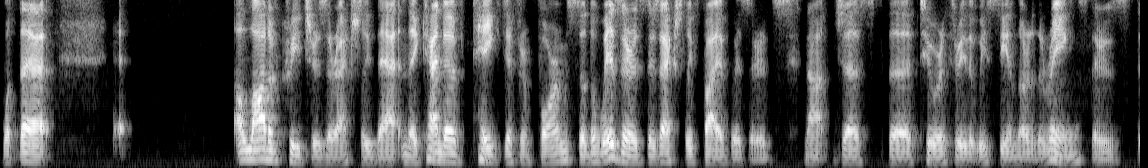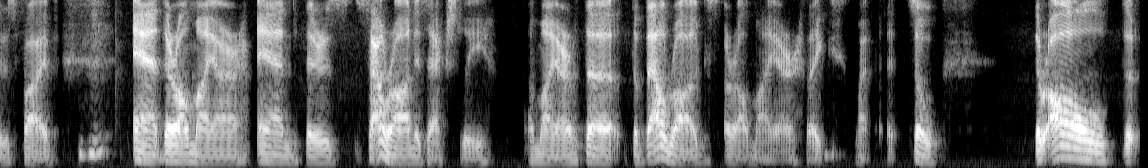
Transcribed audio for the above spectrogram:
what that a lot of creatures are actually that, and they kind of take different forms. So the wizards, there's actually five wizards, not just the two or three that we see in Lord of the Rings. There's there's five, Mhm. and they're all Maiar, and there's Sauron is actually a Maiar. The the Balrogs are all Maiar, like so they're all the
